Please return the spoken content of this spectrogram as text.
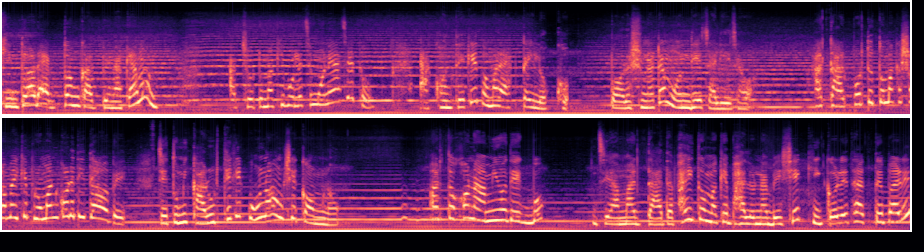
কিন্তু আর একদম কাঁদবে না, কেমন? আর ছোট মা কি বলেছে মনে আছে তো? এখন থেকে তোমার একটাই লক্ষ্য, পড়াশোনাটা মন দিয়ে চালিয়ে যাওয়া। আর তারপর তো তোমাকে সবাইকে প্রমাণ করে দিতে হবে যে তুমি কারুর থেকে কোনো অংশে কম নও। আর তখন আমিও দেখব যে আমার দাদা ভাই তোমাকে ভালো না বেশে কি করে থাকতে পারে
